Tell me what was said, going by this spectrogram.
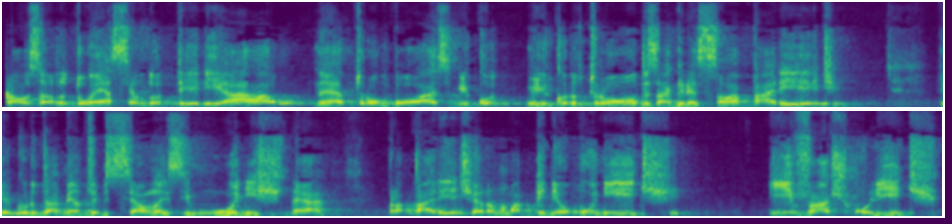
causando doença endotelial, né, trombose, micro, microtrombos, agressão à parede, recrutamento de células imunes, né, para a parede, gerando uma pneumonite e vasculite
